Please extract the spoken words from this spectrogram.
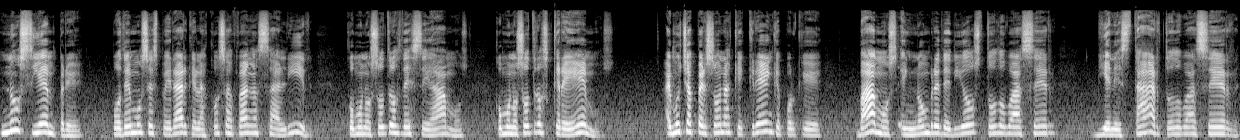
no siempre podemos esperar que las cosas van a salir como nosotros deseamos, como nosotros creemos. Hay muchas personas que creen que porque vamos en nombre de Dios todo va a ser bienestar, todo va a ser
